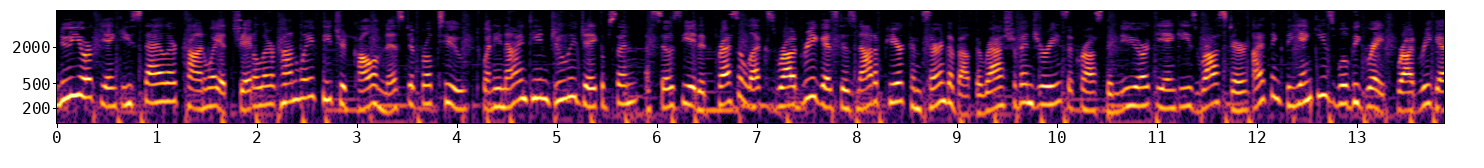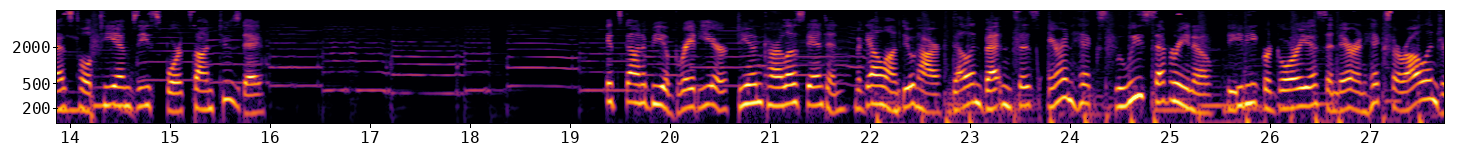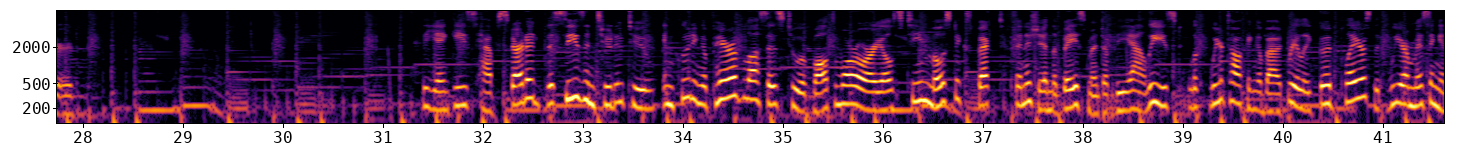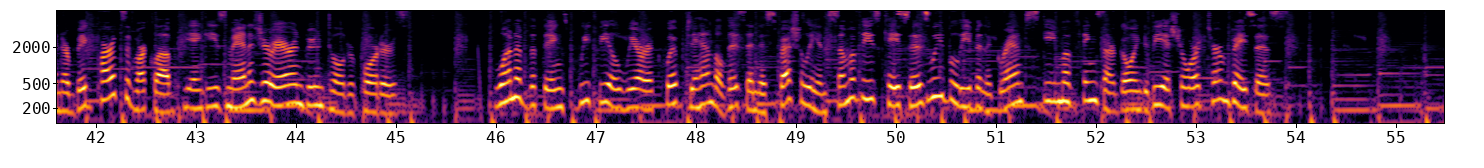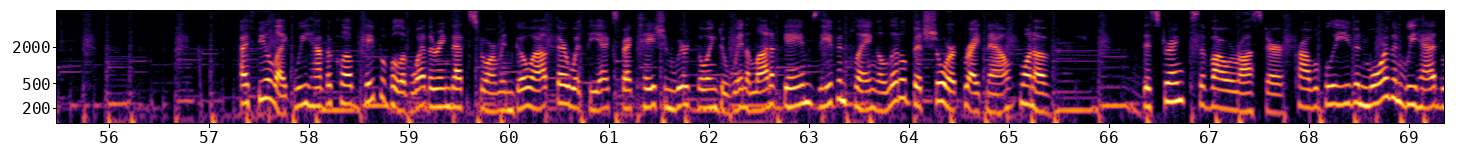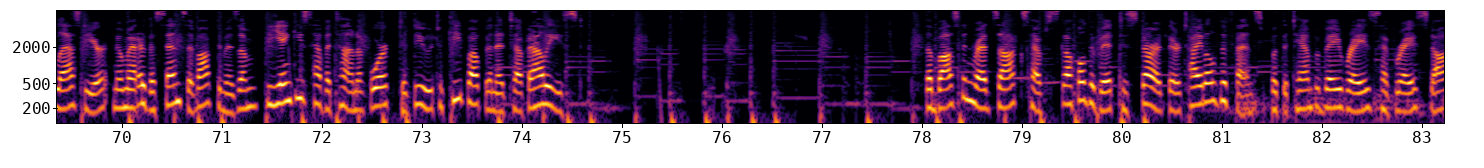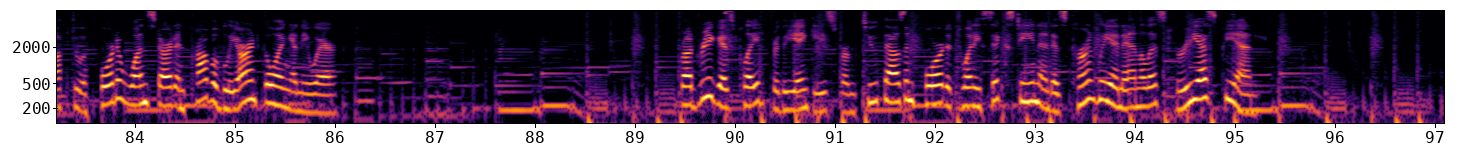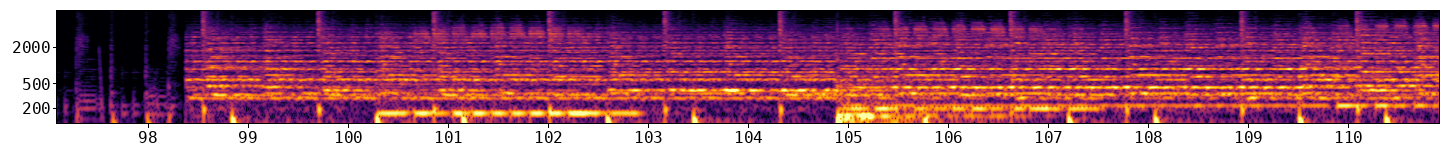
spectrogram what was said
New York Yankees Tyler Conway at Tyler Conway featured columnist April 2, 2019 Julie Jacobson, Associated Press Alex Rodriguez does not appear concerned about the rash of injuries across the New York Yankees roster. I think the Yankees will be great, Rodriguez told TMZ Sports on Tuesday. It's gonna be a great year. Giancarlo Stanton, Miguel Andujar, Dellin Betances, Aaron Hicks, Luis Severino, Didi Gregorius and Aaron Hicks are all injured. The Yankees have started the season 2-2, including a pair of losses to a Baltimore Orioles team most expect to finish in the basement of the AL East. Look, we're talking about really good players that we are missing and are big parts of our club, Yankees manager Aaron Boone told reporters. One of the things, we feel we are equipped to handle this and especially in some of these cases we believe in the grand scheme of things are going to be a short-term basis. I feel like we have a club capable of weathering that storm and go out there with the expectation we're going to win a lot of games even playing a little bit short right now, one of the strengths of our roster, probably even more than we had last year, no matter the sense of optimism, the Yankees have a ton of work to do to keep up in a tough AL East. The Boston Red Sox have scuffled a bit to start their title defense, but the Tampa Bay Rays have raced off to a 4-1 start and probably aren't going anywhere. Rodriguez played for the Yankees from 2004 to 2016 and is currently an analyst for ESPN.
